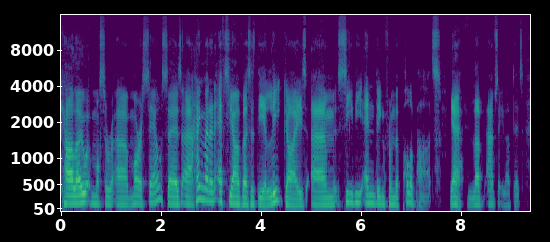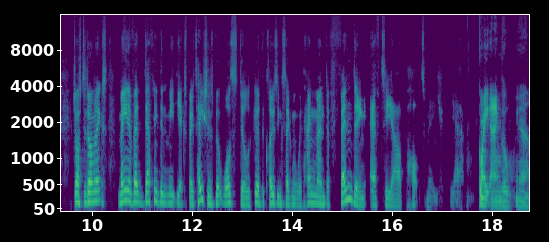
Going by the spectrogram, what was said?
Carlo Mosser, uh, says uh, Hangman and FTR versus the Elite guys. Um, see the ending from the pull apart. Yeah, loved, absolutely loved it. Josh Dominic's main event definitely didn't meet the expectations, but was still good. The closing segment with Hangman defending FTR popped me. Yeah, great angle. Yeah,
